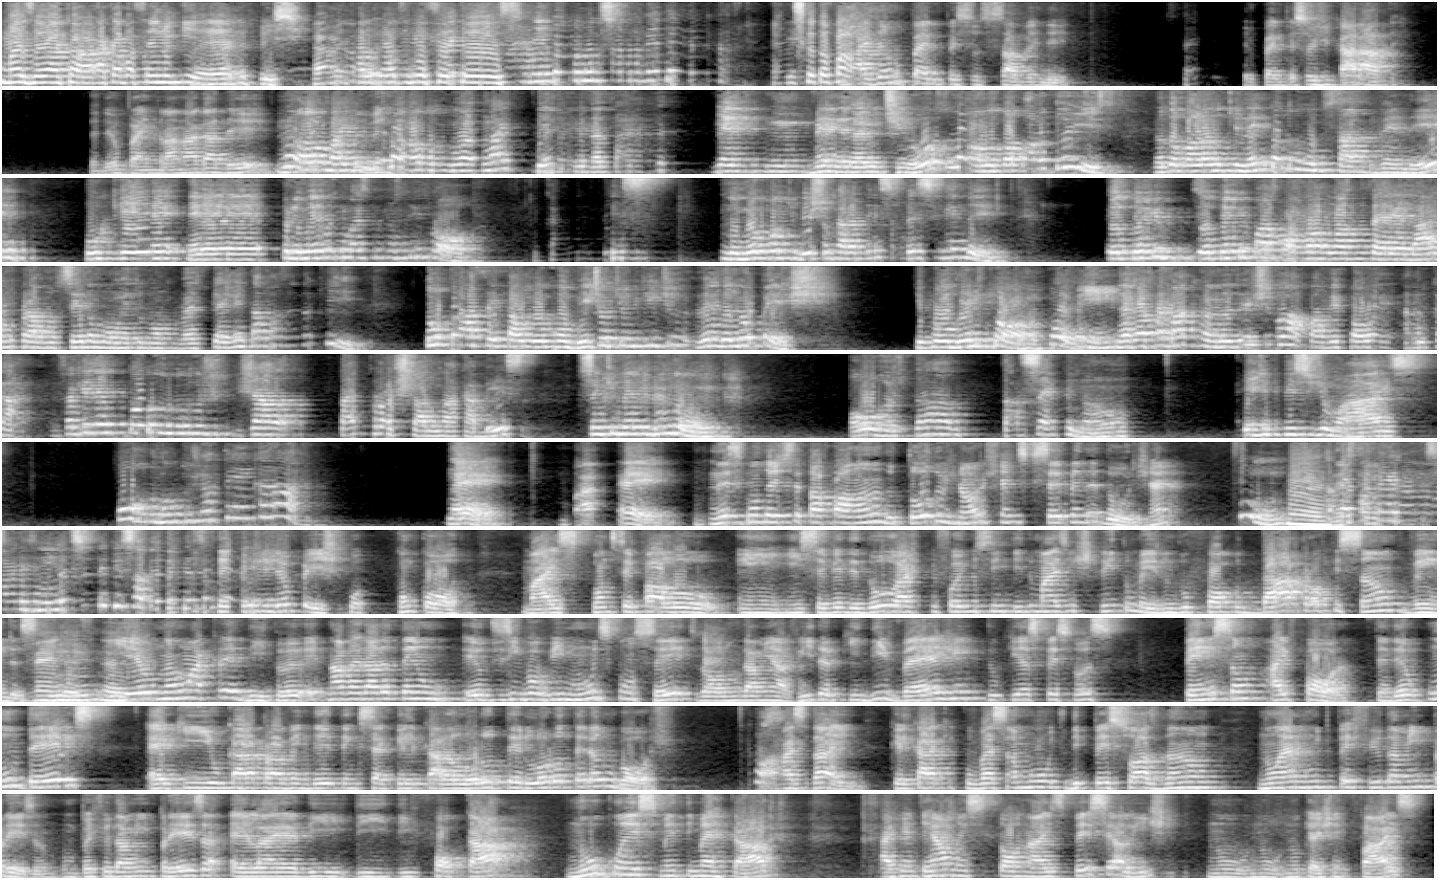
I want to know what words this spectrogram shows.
Mas é, aca- acaba sendo o que é, difícil. É a mentalidade de você ter. Nem todo mundo sabe vender, cara. É isso que eu tô falando. Mas eu não pego pessoas que sabem vender. Eu pego pessoas de caráter. Entendeu? Para entrar na HD. Não, tem mas não, não, mas tá, ven- vendedor é mentiroso? Não, não tô falando isso. Eu tô falando que nem todo mundo sabe vender, porque é, primeiro começa com si próprio. No meu ponto de vista, o cara tem que saber se vender. Eu tenho que, eu tenho que passar uma, uma seriedade para você no momento de uma conversa que a gente tá fazendo aqui. Tu, para aceitar o meu convite, eu tive que te vender meu peixe. Tipo, o brainstorm. Pô, o negócio é bacana, deixa eu lá pra ver qual é a do cara. Só que né, todo mundo já tá encrostado na cabeça o sentimento do não. Porra, dá, dá certo não. É difícil demais. Porra, não, tu já tem, caralho. Né? É, é, nesse contexto que você está falando, todos nós temos que ser vendedores, né? Sim. É. Até pra pegar uma você tem que saber vender seu Tem que peixe. vender o peixe, co- concordo. Mas quando você falou em, em ser vendedor, eu acho que foi no sentido mais estrito mesmo, do foco da profissão vendas. Vendas, E é. eu não acredito. Eu- na verdade, eu tenho, eu desenvolvi muitos conceitos ao longo da minha vida que divergem do que as pessoas pensam aí fora, entendeu? Um deles é que o cara para vender tem que ser aquele cara loroteiro. Loroteiro eu não gosto. Mas daí, aquele cara que conversa muito, de persuasão, não é muito perfil da minha empresa. O perfil da minha empresa, ela é de, de, de focar no conhecimento de mercado, a gente realmente se tornar especialista no, no, no que a gente faz,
